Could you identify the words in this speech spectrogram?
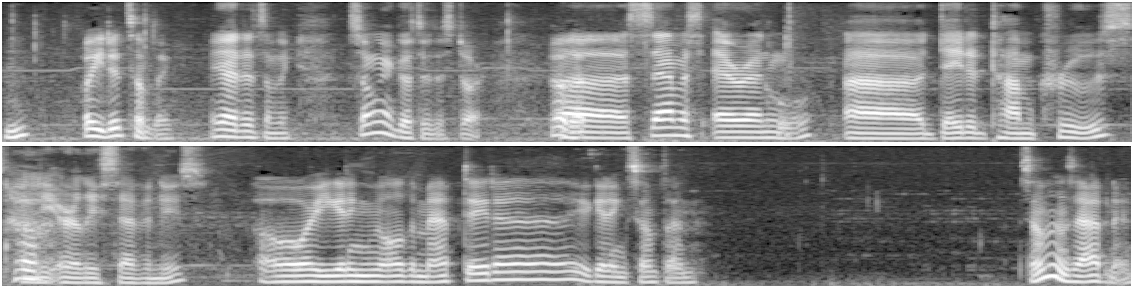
Hmm? Oh, you did something. Yeah, I did something. So I'm gonna go through this door. Oh, uh, Samus Aran Cool. uh, dated Tom Cruise in the early 70s. Oh, are you getting all the map data? You're getting something. Something's happening.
